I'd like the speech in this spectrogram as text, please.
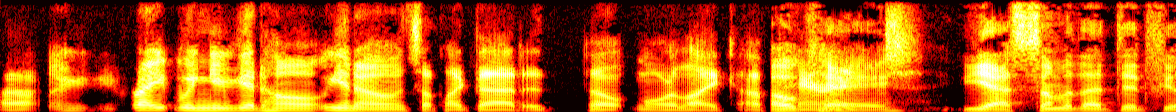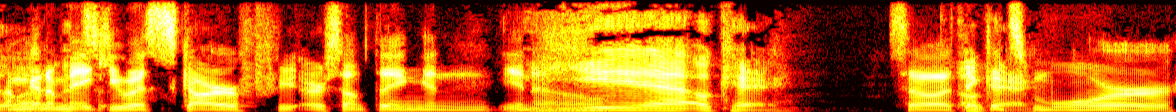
uh, right when you get home you know and stuff like that it felt more like a Okay, yes, some of that did feel. i'm gonna it's- make you a scarf or something and you know Yeah. Okay. so i think it's more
